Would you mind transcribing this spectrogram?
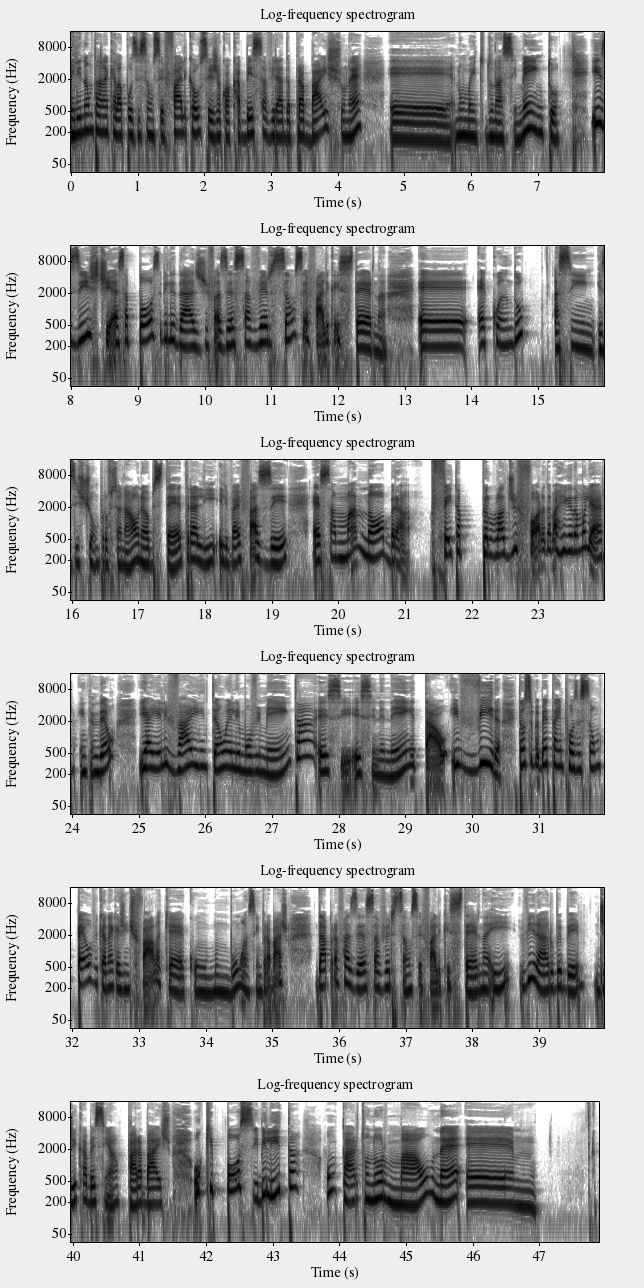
ele não está naquela posição cefálica, ou seja, com a cabeça virada para baixo, né? É, no momento do nascimento, existe essa possibilidade de fazer essa versão cefálica externa. É, é quando assim, existe um profissional, né, obstetra ali, ele vai fazer essa manobra feita pelo lado de fora da barriga da mulher, entendeu? E aí ele vai, então ele movimenta esse esse neném e tal e vira. Então se o bebê tá em posição pélvica, né, que a gente fala, que é com o bumbum assim para baixo, dá para fazer essa versão cefálica externa e virar o bebê de cabecinha para baixo, o que possibilita um parto normal, né? É,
